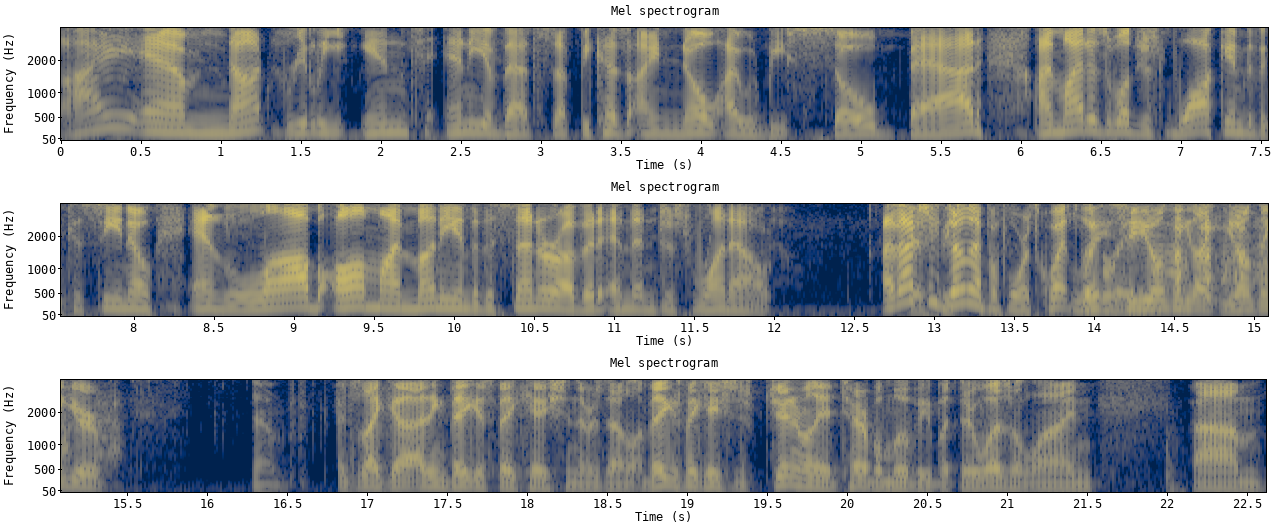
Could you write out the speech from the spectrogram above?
I am not really into any of that stuff because I know I would be so bad. I might as well just walk into the casino and lob all my money into the center of it and then just run out. I've Yes, actually we- done that before. It's quite Wait, so you don't think like you don't think you're? Yeah. It's like uh, I think Vegas Vacation. There was that Vegas Vacation is generally a terrible movie, but there was a line. Um,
